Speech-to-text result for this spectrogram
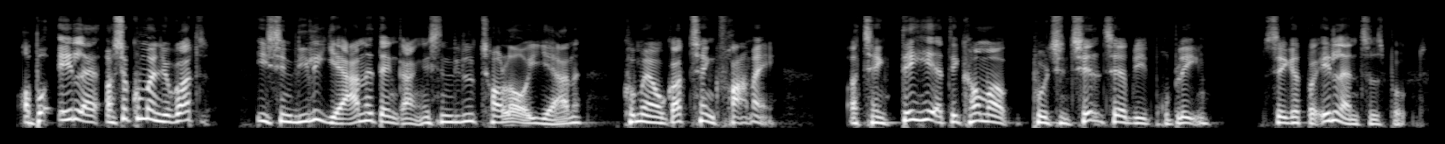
Og, på et eller andet, og så kunne man jo godt i sin lille hjerne dengang, i sin lille 12-årige hjerne, kunne man jo godt tænke fremad, og tænke, det her, det kommer potentielt til at blive et problem, sikkert på et eller andet tidspunkt.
